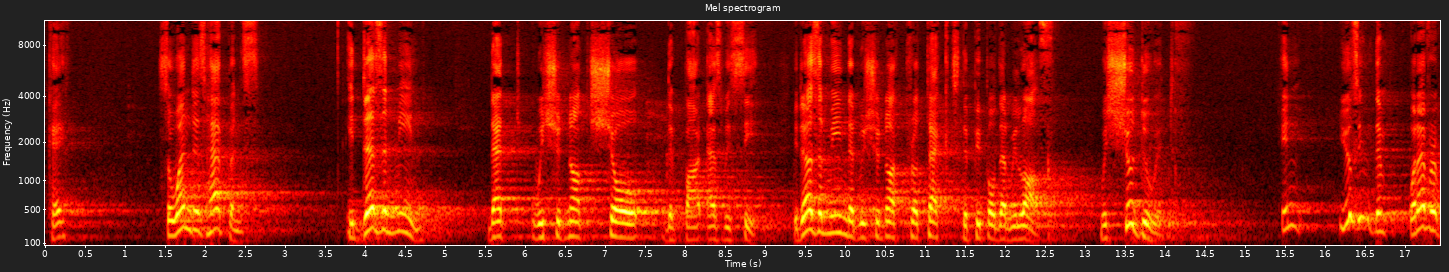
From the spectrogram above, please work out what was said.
Okay? So when this happens, it doesn't mean that we should not show the part as we see. It doesn't mean that we should not protect the people that we love. We should do it in using the whatever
